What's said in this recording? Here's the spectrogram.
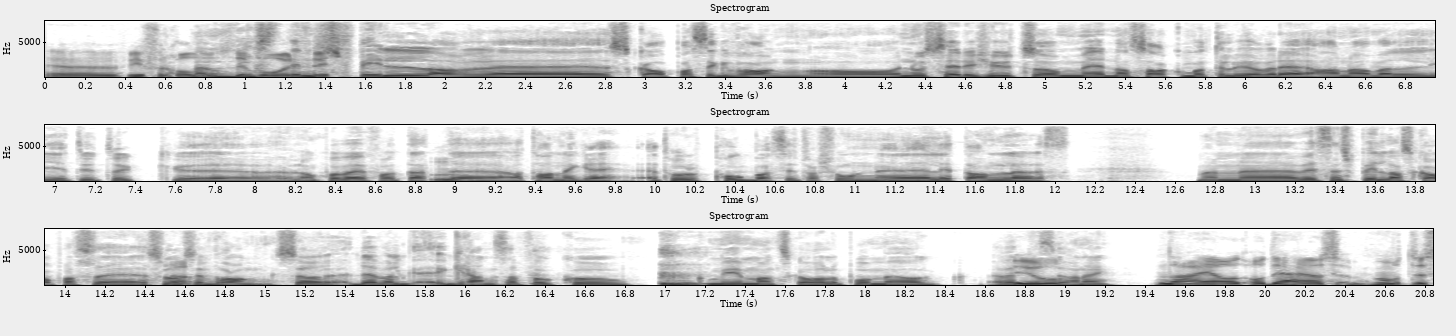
uh, vi forholder oss til vår frist. Men hvis en spiller skaper seg vrang, og nå ser det ikke ut som Edna Sa kommer til å gjøre det, han har vel gitt uttrykk langt på vei for at, dette, mm. at han er grei. Jeg tror Pogba-situasjonen er litt annerledes. Men uh, hvis en spiller skaper seg, slår seg vrang, så det er vel grenser for hvor, hvor mye man skal holde på med. Og, jeg vet jo, ikke, jeg. Nei, og, og, det er jo på en måte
